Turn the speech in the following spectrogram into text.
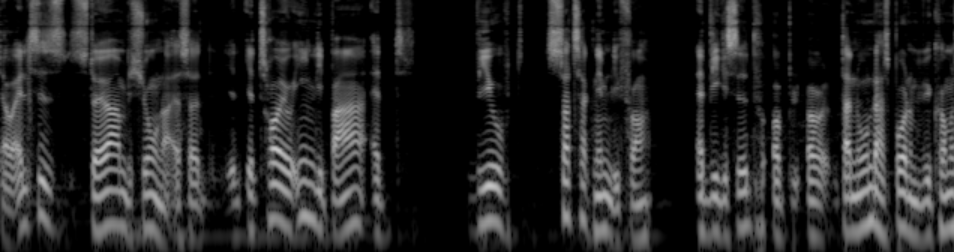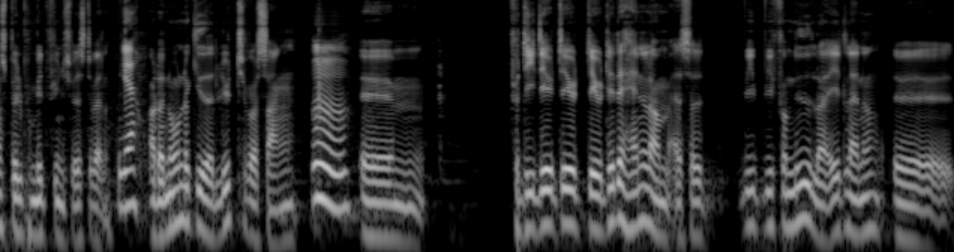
der er jo altid større ambitioner. Altså, jeg, jeg tror jo egentlig bare, at vi er jo så taknemmelige for, at vi kan sidde på, og, og der er nogen, der har spurgt, om vi vil komme og spille på Midtfyns Festival. Ja. Og der er nogen, der gider at lytte til vores sange. Mm. Øhm, fordi det, det, er jo, det er jo det, det handler om. Altså, vi, vi formidler et eller andet, øh,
